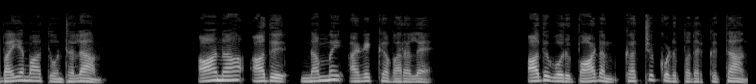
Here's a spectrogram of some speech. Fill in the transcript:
பயமா தோன்றலாம். ஆனா அது நம்மை அழைக்க வரல. அது ஒரு பாடம் கற்றுக் கொடுப்பதற்குத்தான்.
